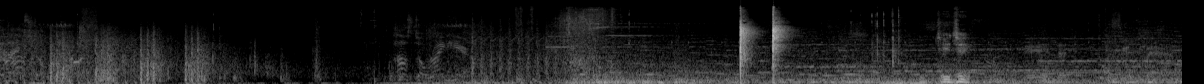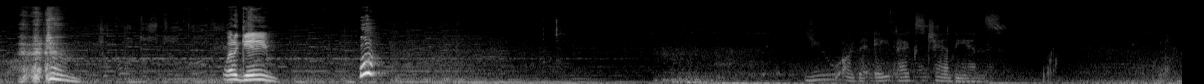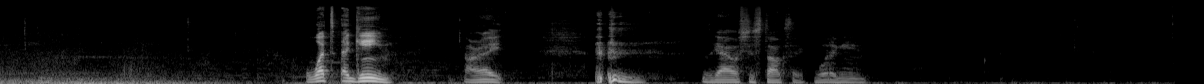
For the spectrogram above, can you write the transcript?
Hostile right here. GG. what a game. Woo! You are the Apex champions. What a game. All right. this guy was just toxic. What a game.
